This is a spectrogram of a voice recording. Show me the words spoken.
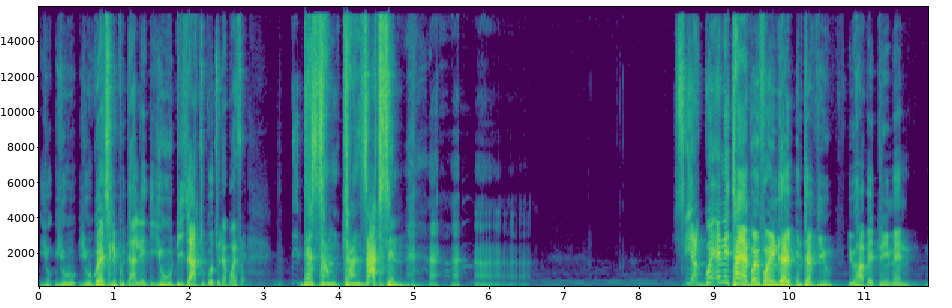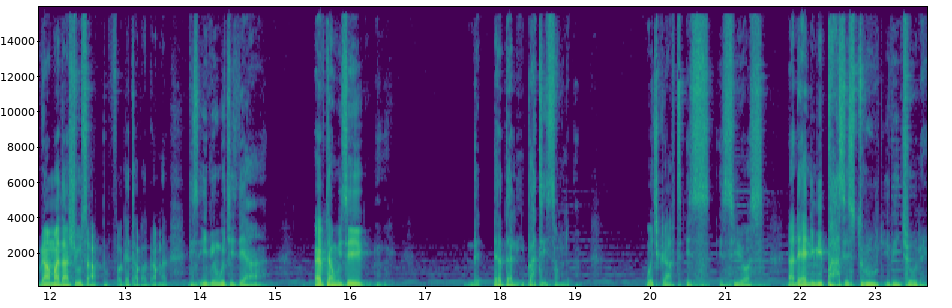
You, you you go and sleep with that lady. You desire to go to the boyfriend there's some transaction. See, you're going, anytime you're going for an inter- interview, you have a dream and grandmother shows up. Forget about grandmother. This even which is there. Every time we say the elderly, but it's some witchcraft is, is serious. Now the enemy passes through even children.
